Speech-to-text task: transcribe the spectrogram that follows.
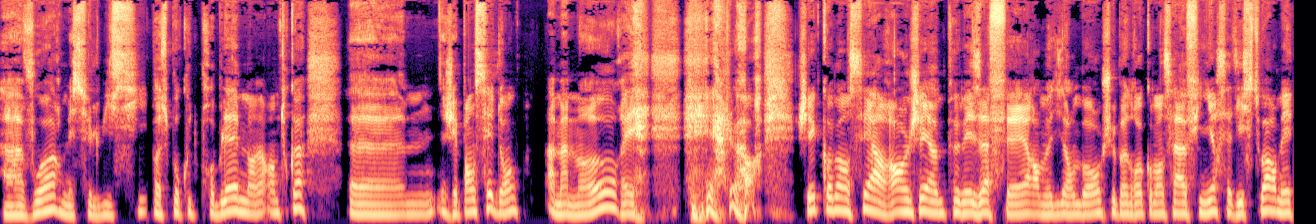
à, avoir, mais celui-ci pose beaucoup de problèmes. En, tout cas, euh, j'ai pensé donc à ma mort. Et, alors, j'ai commencé à ranger un peu mes affaires en me disant, bon, je sais pas trop comment ça va finir cette histoire, mais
